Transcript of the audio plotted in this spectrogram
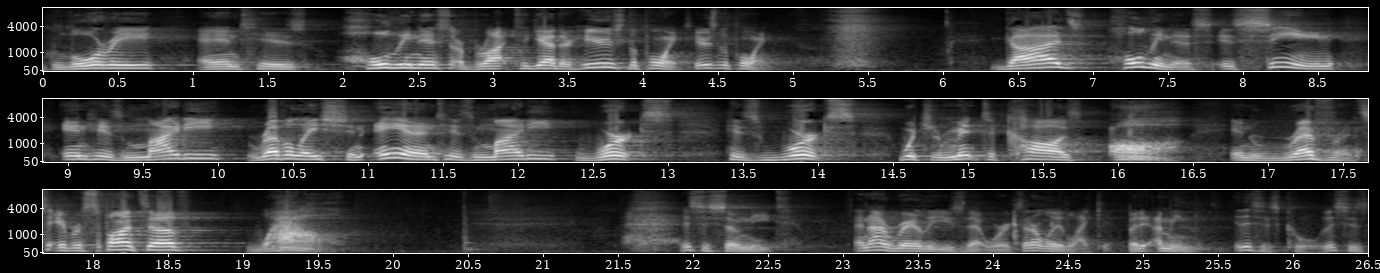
glory and his holiness are brought together. Here's the point. Here's the point. God's holiness is seen in his mighty revelation and his mighty works. His works, which are meant to cause awe and reverence, a response of, wow. This is so neat. And I rarely use that word because I don't really like it. But I mean, this is cool. This is.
